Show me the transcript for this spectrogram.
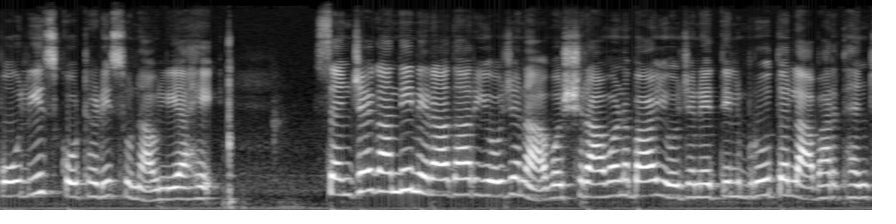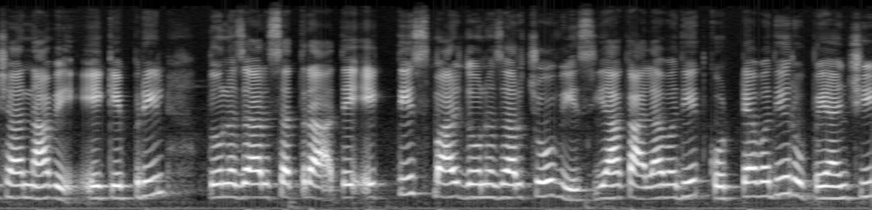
पोलीस कोठडी सुनावली आहे. संजय गांधी निराधार योजना व श्रावणबाळ योजनेतील मृत लाभार्थ्यांच्या नावे एक एप्रिल दोन हजार सतरा ते एकतीस मार्च दोन हजार चोवीस या कालावधीत कोट्यवधी रुपयांची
